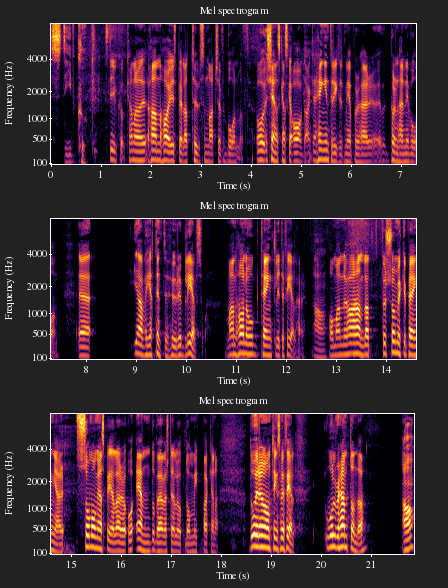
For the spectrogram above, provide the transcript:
Steve Cook. Steve Cook, han har, han har ju spelat tusen matcher för Bournemouth och känns ganska avdankad. Hänger inte riktigt med på, det här, på den här nivån. Eh, jag vet inte hur det blev så. Man har nog tänkt lite fel här. Ja. Om man nu har handlat för så mycket pengar, så många spelare och ändå behöver ställa upp de mittbackarna, då är det någonting som är fel. Wolverhampton då? Ja.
